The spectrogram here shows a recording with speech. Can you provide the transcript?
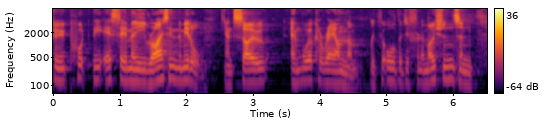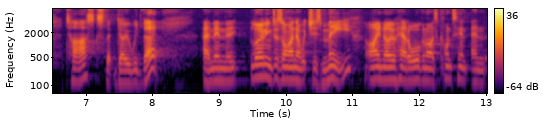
to put the SME right in the middle and so and work around them with all the different emotions and tasks that go with that. And then the learning designer, which is me, I know how to organise content and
